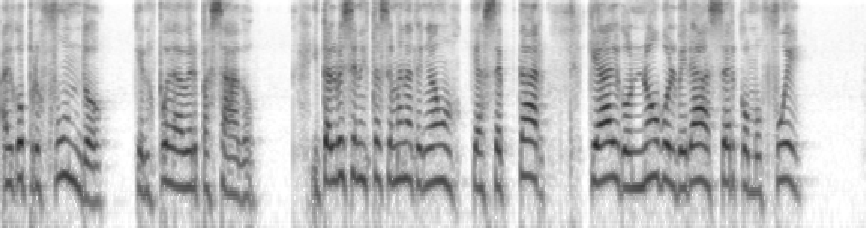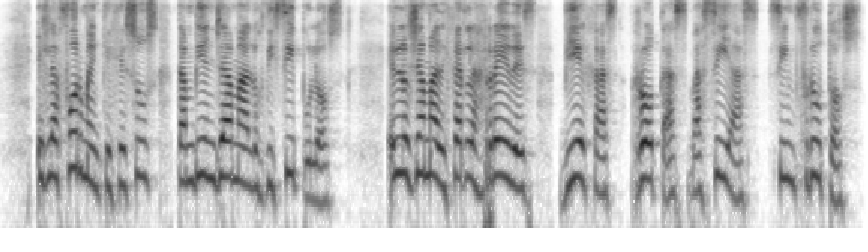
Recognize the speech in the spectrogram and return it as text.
algo profundo que nos puede haber pasado. Y tal vez en esta semana tengamos que aceptar que algo no volverá a ser como fue. Es la forma en que Jesús también llama a los discípulos él los llama a dejar las redes viejas, rotas, vacías, sin frutos,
